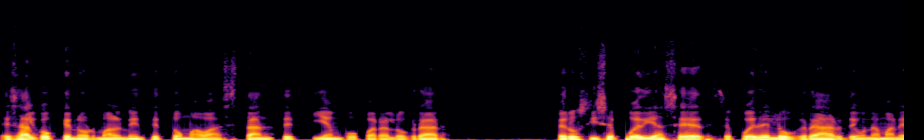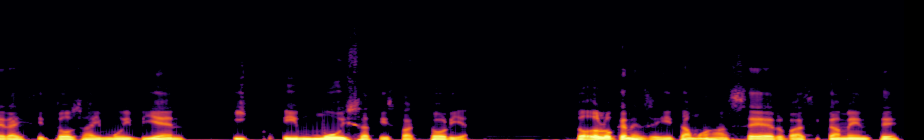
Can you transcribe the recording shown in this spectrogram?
Es algo que normalmente toma bastante tiempo para lograr pero sí se puede hacer, se puede lograr de una manera exitosa y muy bien y, muy satisfactoria. Todo lo que necesitamos hacer básicamente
